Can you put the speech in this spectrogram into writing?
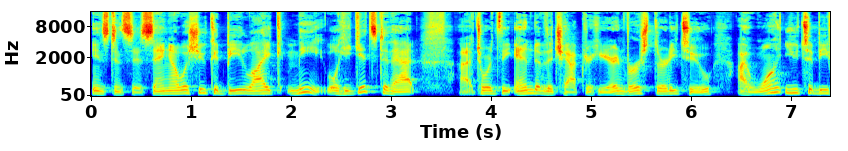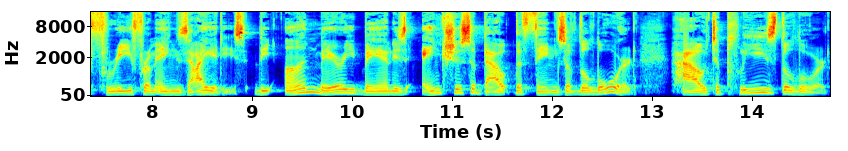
instances, saying, I wish you could be like me. Well, he gets to that uh, towards the end of the chapter here in verse 32. I want you to be free from anxieties. The unmarried man is anxious about the things of the Lord, how to please the Lord.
